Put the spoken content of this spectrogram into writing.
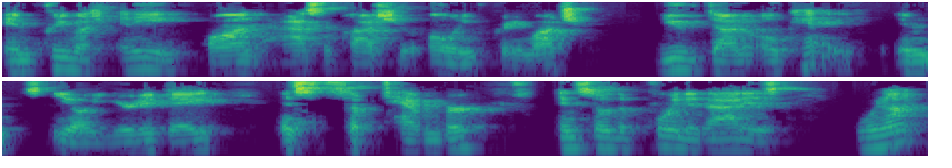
And pretty much any bond asset class you're owning, pretty much, you've done okay in you know year to date in September. And so the point of that is we're not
